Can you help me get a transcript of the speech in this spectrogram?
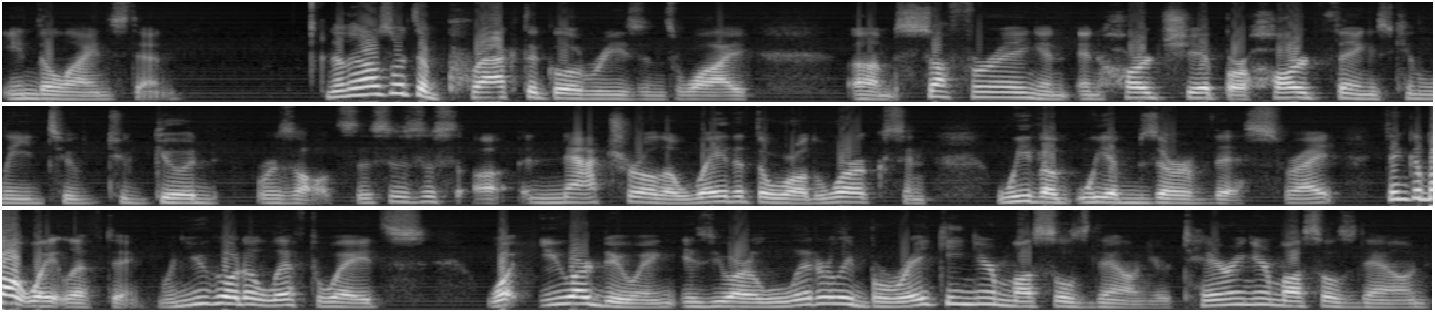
in the lion's den. Now, there are all sorts of practical reasons why um, suffering and, and hardship or hard things can lead to, to good results. This is just uh, natural, the way that the world works, and we've we observe this, right? Think about weightlifting. When you go to lift weights, what you are doing is you are literally breaking your muscles down. You're tearing your muscles down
